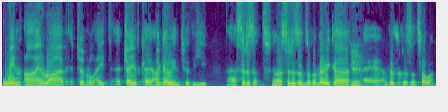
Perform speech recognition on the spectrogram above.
when I arrive at Terminal 8 at JFK, I go into the uh, citizens, you know, citizens of America yeah. and visitors and so on.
